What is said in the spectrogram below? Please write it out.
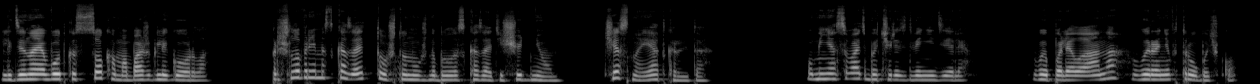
ледяная водка с соком обожгли горло. Пришло время сказать то, что нужно было сказать еще днем. Честно и открыто. «У меня свадьба через две недели», — выпалила она, выронив трубочку.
